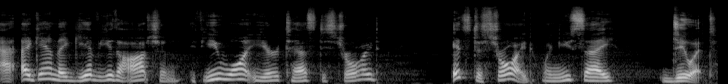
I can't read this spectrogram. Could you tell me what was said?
uh, again, they give you the option. If you want your test destroyed, it's destroyed when you say, do it.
